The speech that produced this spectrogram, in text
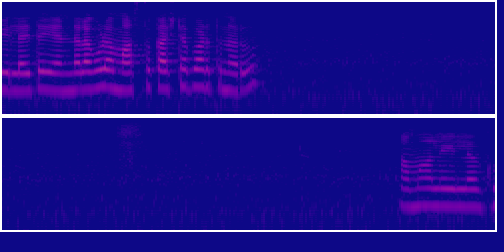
వీళ్ళైతే ఎండలో కూడా మస్తు కష్టపడుతున్నారు. అమ్మాలీలకు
